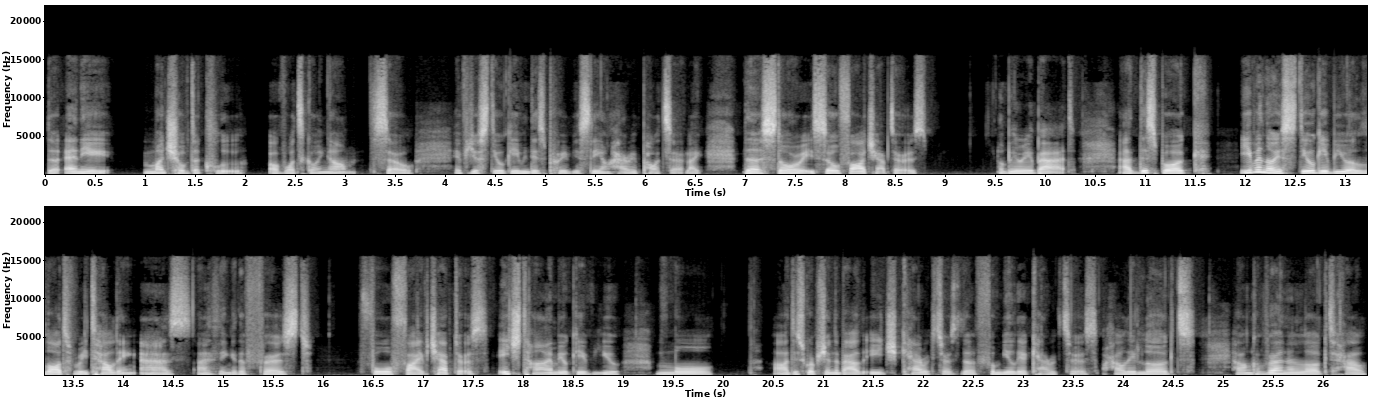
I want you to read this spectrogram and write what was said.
the any much of the clue of what's going on. So if you're still giving this previously on Harry Potter, like the story so far chapters will be really bad. At this book, even though it still give you a lot of retelling as I think the first four five chapters. Each time it'll give you more uh, description about each characters, the familiar characters, how they looked, how Uncle Vernon looked, how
